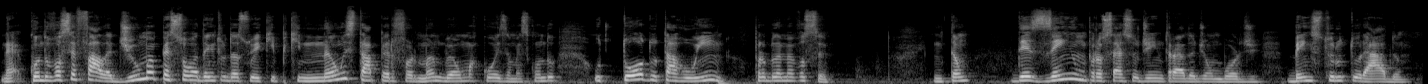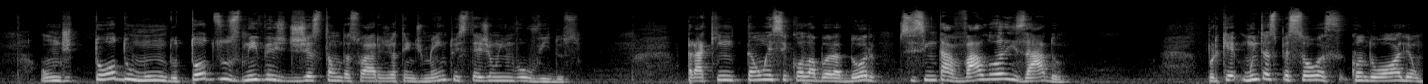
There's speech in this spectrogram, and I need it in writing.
Né? Quando você fala de uma pessoa dentro da sua equipe que não está performando, é uma coisa, mas quando o todo está ruim, o problema é você. Então, desenhe um processo de entrada de onboard bem estruturado, onde todo mundo, todos os níveis de gestão da sua área de atendimento estejam envolvidos. Para que então esse colaborador se sinta valorizado porque muitas pessoas, quando olham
